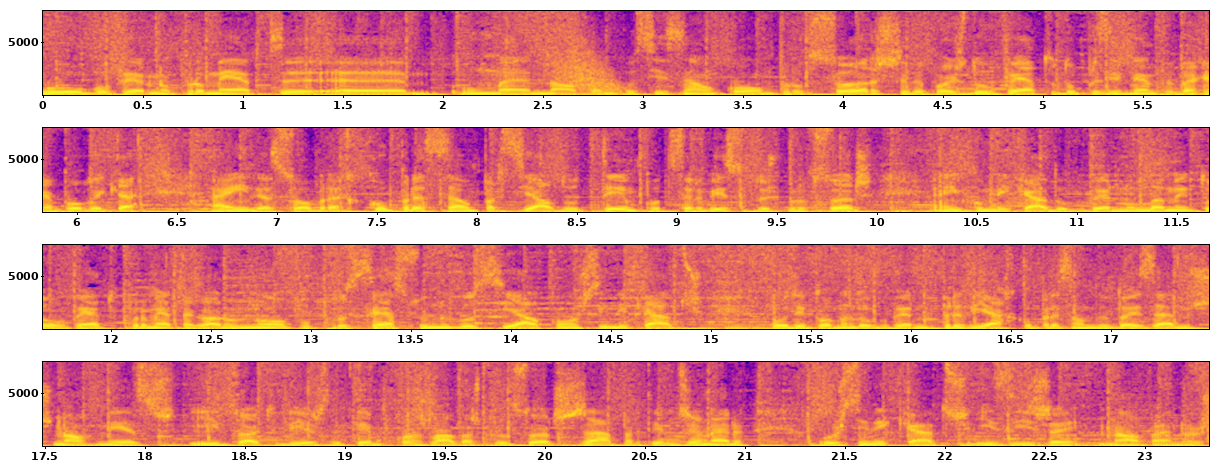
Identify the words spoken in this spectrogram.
O Governo promete uh, uma nova negociação com professores, depois do veto do Presidente da República, ainda sobre a recuperação parcial do tempo de serviço dos professores. Em comunicado, o Governo lamentou o veto, promete agora um novo processo negocial com os sindicatos. O diploma do Governo previa a recuperação de dois anos, nove meses e 18 dias de tempo congelado aos professores já a partir de janeiro. Os sindicatos exigem nove anos.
